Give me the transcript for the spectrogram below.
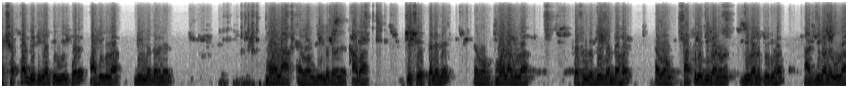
এক সপ্তাহ, দুই থেকে তিন দিন পরে পাখিগুলা বিভিন্ন ধরনের ময়লা এবং বিভিন্ন ধরনের খাবার নিচে ফেলে দেয় এবং ময়লাগুলা প্রচণ্ড দুর্গন্ধ হয়। এবং তার থেকে জীবাণু জীবাণু তৈরি হয়। আর জীবাণুগুলা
